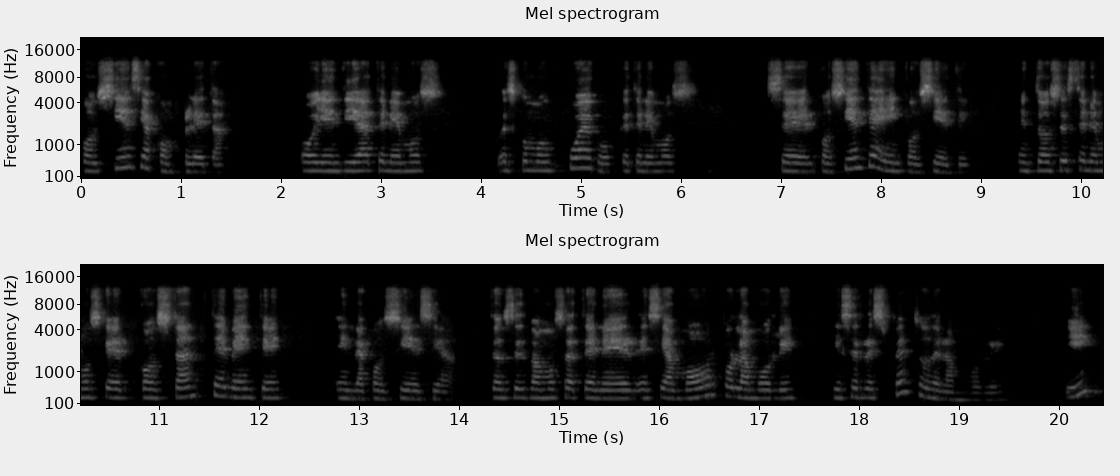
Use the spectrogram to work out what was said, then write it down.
conciencia completa. Hoy en día tenemos, es como un juego que tenemos ser consciente e inconsciente. Entonces tenemos que ir constantemente en la conciencia, entonces vamos a tener ese amor por la Morley y ese respeto de la Morley. Y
